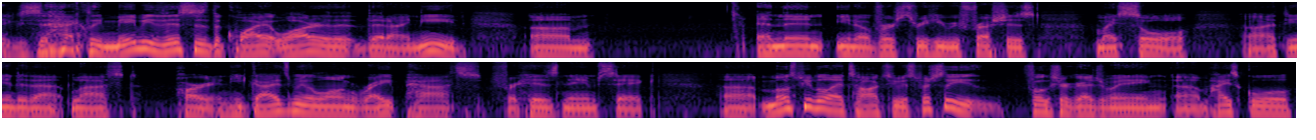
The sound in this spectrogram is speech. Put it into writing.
Exactly. Maybe this is the quiet water that, that I need. Um, and then, you know, verse three, he refreshes my soul uh, at the end of that last part, and he guides me along right paths for his name's sake. Uh, most people I talk to, especially folks who are graduating um, high school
